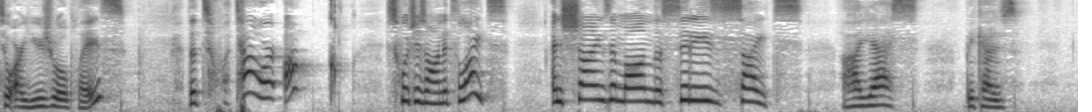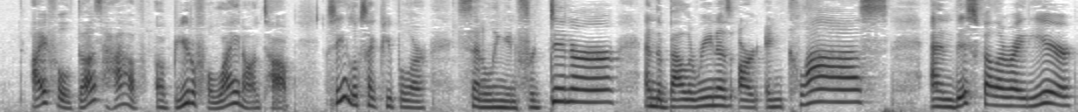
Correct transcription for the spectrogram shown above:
to our usual place? The tower, ah, switches on its lights and shines on the city's sights. Ah, yes, because Eiffel does have a beautiful light on top. See, it looks like people are settling in for dinner and the ballerinas are in class. And this fella right here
